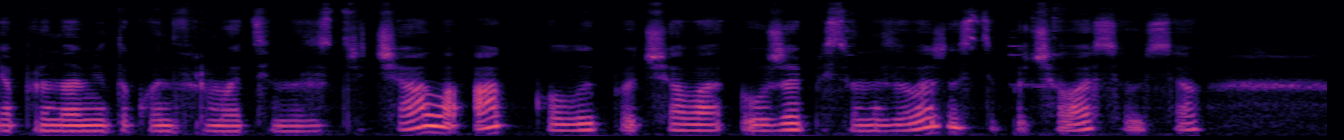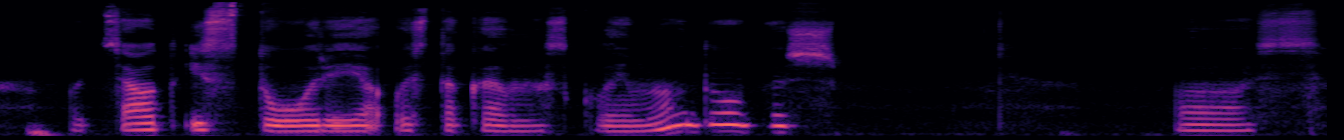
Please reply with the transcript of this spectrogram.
Я принаймні такої інформації не зустрічала. А коли почала, вже після незалежності почалася уся оця от історія. Ось таке у нас клеймо добиш. Ось.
